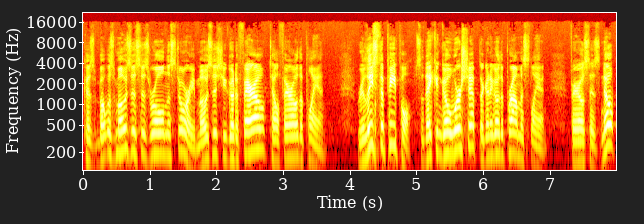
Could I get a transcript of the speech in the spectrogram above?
because what was Moses' role in the story? Moses, you go to Pharaoh, tell Pharaoh the plan. Release the people so they can go worship, they're going to go to the promised land. Pharaoh says, Nope,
